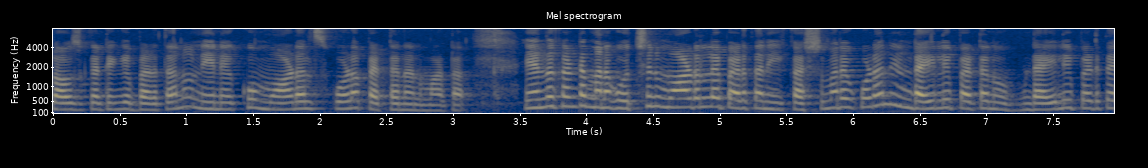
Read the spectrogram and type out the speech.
బ్లౌజ్ కటింగే పెడతాను. నేను ఎక్కువ మోడల్స్ కూడా పెట్టాను అనమాట ఎందుకంటే మనకు వచ్చిన మోడల్లే పెడతాను. ఈ కస్టమర్ కూడా నేను డైలీ పెట్టను. డైలీ పెడితే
